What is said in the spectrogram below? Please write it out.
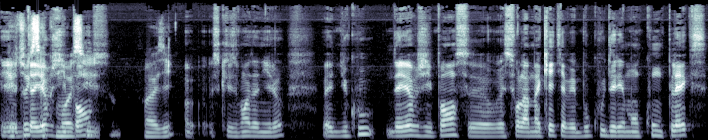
Et, d'ailleurs, j'y pense. Vas-y. Oh, excuse-moi, Danilo. du coup, d'ailleurs, j'y pense. sur la maquette, il y avait beaucoup d'éléments complexes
